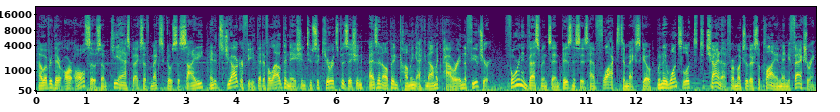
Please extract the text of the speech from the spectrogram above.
However, there are also some key aspects of Mexico's society and its geography that have allowed the nation to secure its position as an up and coming economic power in the future. Foreign investments and businesses have flocked to Mexico when they once looked to China for much of their supply and manufacturing.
